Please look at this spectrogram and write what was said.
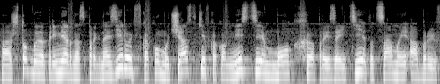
а, чтобы примерно спрогнозировать, в каком участке, в каком месте мог произойти этот самый обрыв.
